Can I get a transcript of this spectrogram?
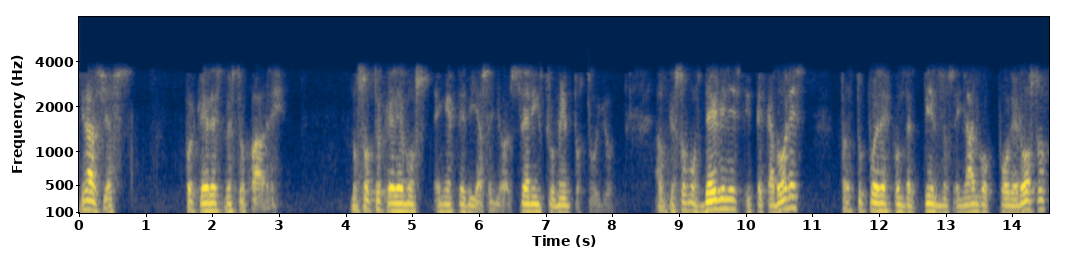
gracias porque eres nuestro Padre. Nosotros queremos en este día, Señor, ser instrumentos tuyos. Aunque somos débiles y pecadores, pero tú puedes convertirnos en algo poderoso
